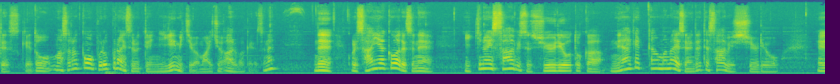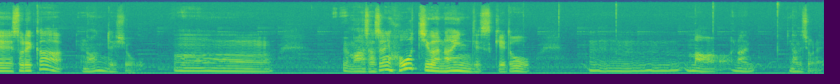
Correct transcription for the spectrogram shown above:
ですけど、まあ、スラックもプロプランにするっていう逃げ道はまあ一応あるわけですね。でこれ最悪はですねいきなりサービス終了とか値上げってあんまないですよね。大体サービス終了、えー、それか何でしょう。うん。まあさすがに放置はないんですけどうんまあななんでしょうね。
